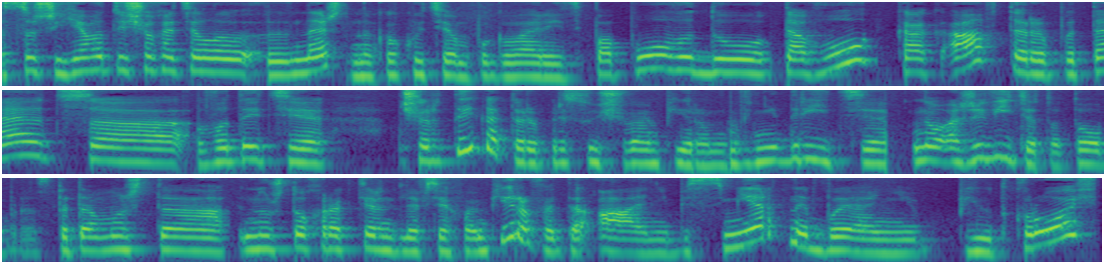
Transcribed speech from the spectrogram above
Слушай, я вот еще хотела, знаешь, на какую тему поговорить? По поводу того, как авторы пытаются вот эти черты, которые присущи вампирам, внедрить, ну, оживить этот образ. Потому что, ну, что характерно для всех вампиров, это, а, они бессмертны, б, они пьют кровь,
